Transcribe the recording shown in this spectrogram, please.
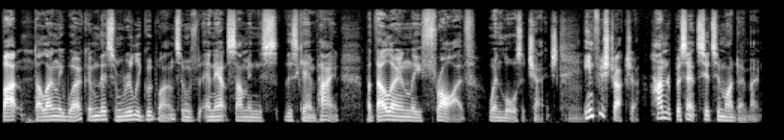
But they'll only work, and there's some really good ones, and we've announced some in this this campaign. But they'll only thrive when laws are changed. Infrastructure, hundred percent, sits in my domain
